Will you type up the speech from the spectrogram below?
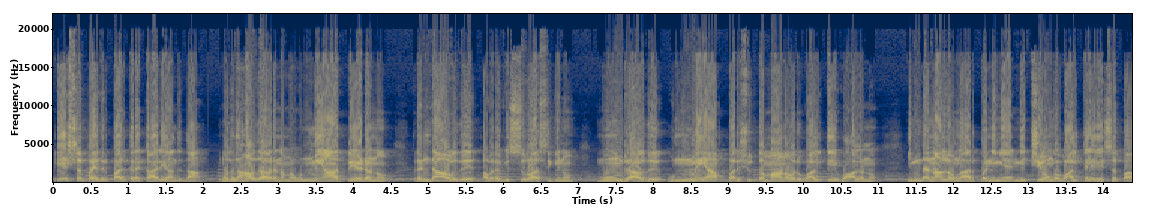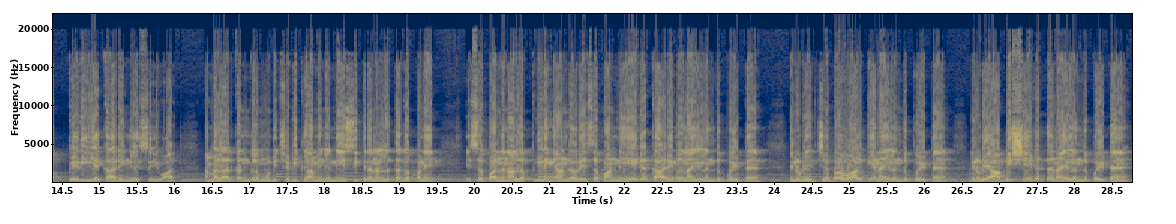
ஏசப்பா எதிர்பார்க்கிற காரியம் அதுதான். முதலாவது அவரை நம்ம உண்மையா தேடணும். ரெண்டாவது அவரை விசுவாசிக்கணும். மூன்றாவது உண்மையாக பரிசுத்தமான ஒரு வாழ்க்கை வாழணும். இந்த நாளில் உங்களை அர்ப்பணிங்க. நிச்சயம் உங்கள் வாழ்க்கையில் ஏசப்பா பெரிய காரியங்களை செய்வார். நம்ம எல்லாரும் கண்களை மூடி செபிக்கலாம். எங்களை நேசிக்கிற நல்ல தகப்பனே. ஏசப்பா இந்த நாளில் பிள்ளைங்க ஆண்டவர் ஏசப்பா அநேக காரியங்கள் நான் இழந்து போயிட்டேன். என்னுடைய ஜெப வாழ்க்கையை நான் இழந்து போயிட்டேன். என்னுடைய அபிஷேகத்தை நான் இழந்து போயிட்டேன்.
